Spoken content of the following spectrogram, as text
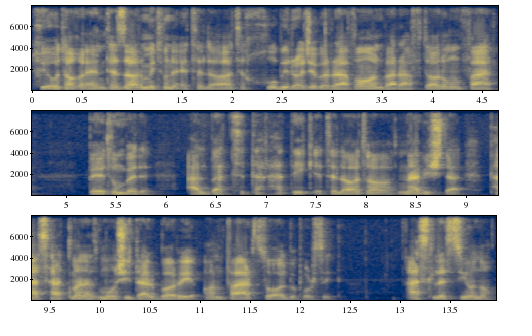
توی اتاق انتظار می‌تونه اطلاعات خوبی راجع به روان و رفتار اون فرد بهتون بده. البته در حد یک اطلاعات ها نه پس حتما از منشی درباره آن فرد سوال بپرسید. اصل سیونا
